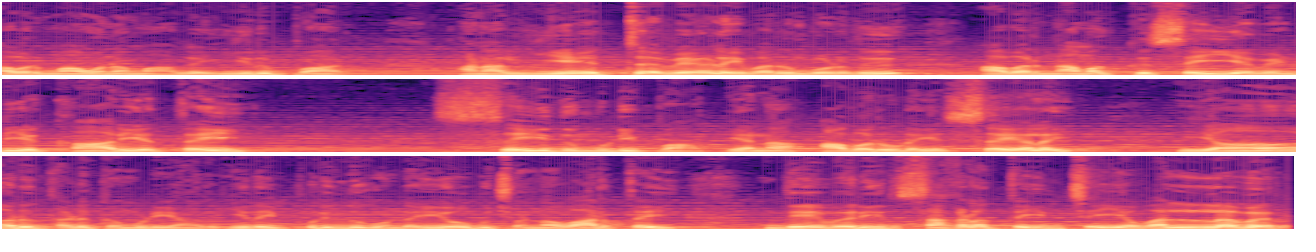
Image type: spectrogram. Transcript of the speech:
அவர் மௌனமாக இருப்பார். ஆனால் ஏற்ற வேலை வரும்பொழுது அவர் நமக்கு செய்ய வேண்டிய காரியத்தை செய்து முடிப்பார். ஏன்னா அவருடைய செயலை யாரும் தடுக்க முடியாது. இதை புரிந்து கொண்ட யோபு சொன்ன வார்த்தை தேவரீர் சகலத்தையும் செய்ய வல்லவர்.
